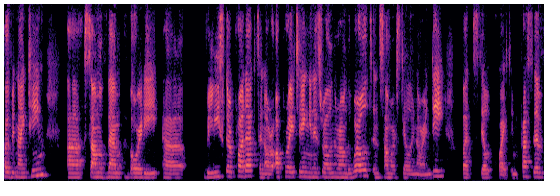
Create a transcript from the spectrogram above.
COVID-19. Uh, some of them have already uh, released their products and are operating in Israel and around the world, and some are still in R&D, but still quite impressive.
